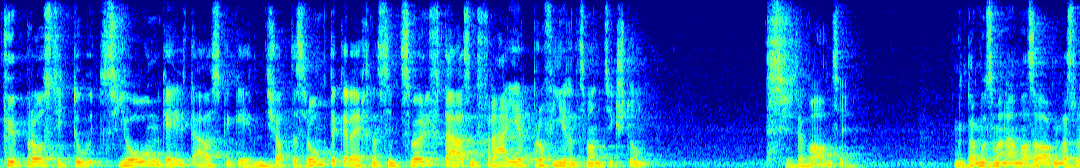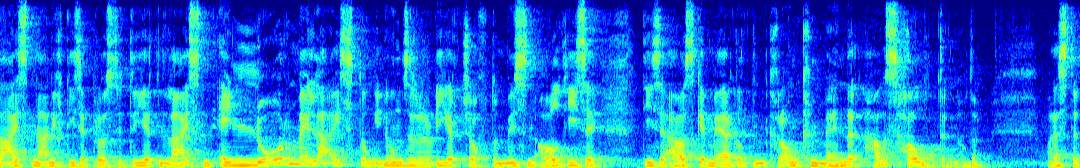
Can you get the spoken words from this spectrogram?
für Prostitution Geld ausgegeben. Ich habe das runtergerechnet, das sind 12.000 Freier pro 24 Stunden. Das ist der Wahnsinn. Und da muss man auch mal sagen, was leisten eigentlich diese Prostituierten? Leisten enorme Leistung in unserer Wirtschaft und müssen all diese, diese ausgemergelten, kranken Männer aushalten, oder? Weißt du,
